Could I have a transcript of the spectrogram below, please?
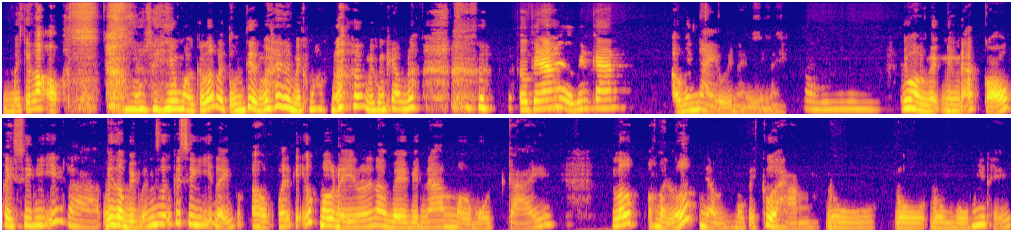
mấy cái lọ. Nhưng mà cái lớp này tốn tiền quá thế là mình không học nữa mình không theo nữa. Ở Việt Nam hay ở bên Can? Ở bên này ở bên này ở bên này. Oh. nhưng mà mình, mình đã có cái suy nghĩ là bây giờ mình vẫn giữ cái suy nghĩ đấy với cái ước mơ đấy đó là về Việt Nam mở một cái lớp không phải lớp nhầm một cái cửa hàng đồ đồ đồ gốm như thế.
